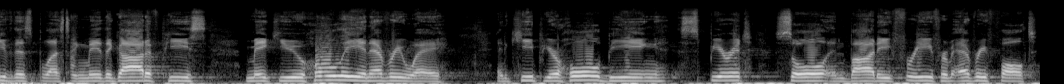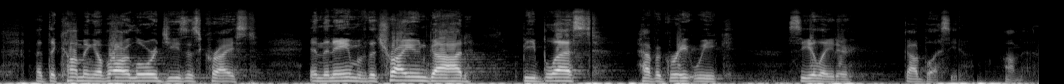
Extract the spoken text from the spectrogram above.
receive this blessing. May the God of peace make you holy in every way, and keep your whole being, spirit, soul, and body free from every fault at the coming of our Lord Jesus Christ. In the name of the triune God, be blessed. Have a great week. See you later. God bless you. Amen.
